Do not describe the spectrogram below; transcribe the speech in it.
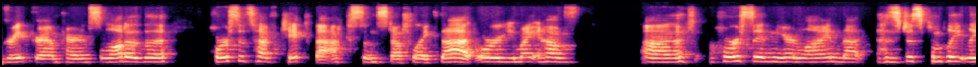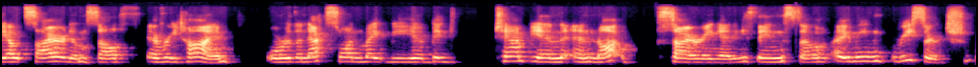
great grandparents. A lot of the horses have kickbacks and stuff like that. Or you might have a horse in your line that has just completely outsired himself every time. Or the next one might be a big champion and not siring anything. So, I mean, research.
